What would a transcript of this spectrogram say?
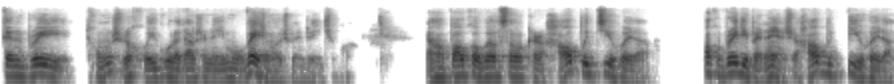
跟 Brady 同时回顾了当时那一幕为什么会出现这一情况，然后包括 Wes Walker 毫不忌讳的，包括 Brady 本人也是毫不避讳的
